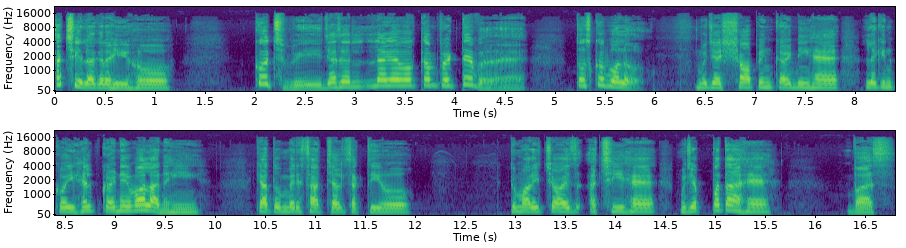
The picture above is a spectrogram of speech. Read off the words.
अच्छी लग रही हो कुछ भी जैसे लगे वो कंफर्टेबल है तो उसको बोलो मुझे शॉपिंग करनी है लेकिन कोई हेल्प करने वाला नहीं। क्या तुम मेरे साथ चल सकती हो? तुम्हारी चॉइस अच्छी है मुझे पता है। बस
